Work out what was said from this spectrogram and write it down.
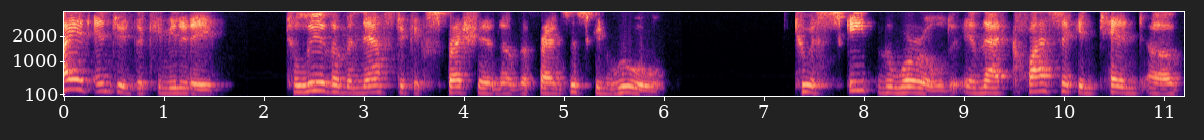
I had entered the community to live a monastic expression of the Franciscan rule, to escape the world in that classic intent of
